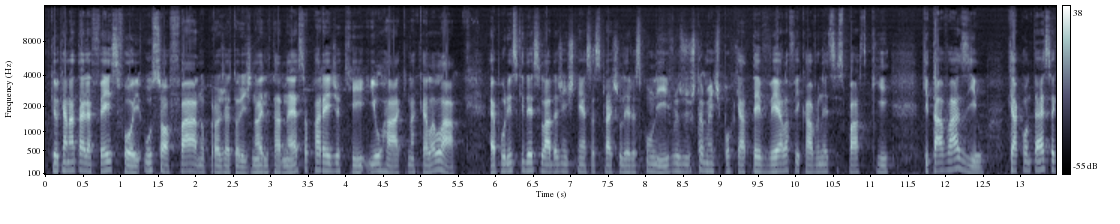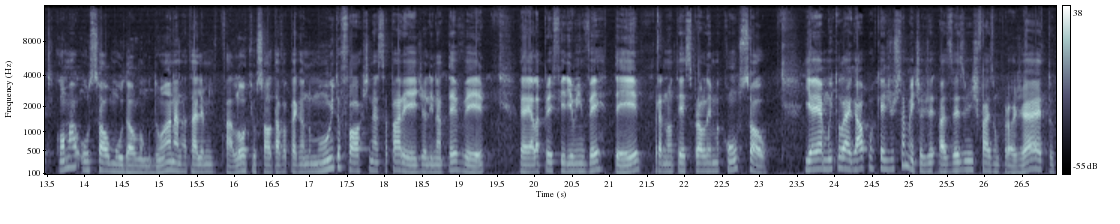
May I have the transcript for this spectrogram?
Porque o que a Natália fez foi o sofá no projeto original, ele tá nessa parede aqui e o rack naquela lá. É por isso que desse lado a gente tem essas prateleiras com livros, justamente porque a TV ela ficava nesse espaço que, que tá vazio. O que acontece é que, como o sol muda ao longo do ano, a Natália me falou que o sol estava pegando muito forte nessa parede ali na TV. É, ela preferiu inverter para não ter esse problema com o sol. E aí é muito legal porque, justamente, às vezes a gente faz um projeto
